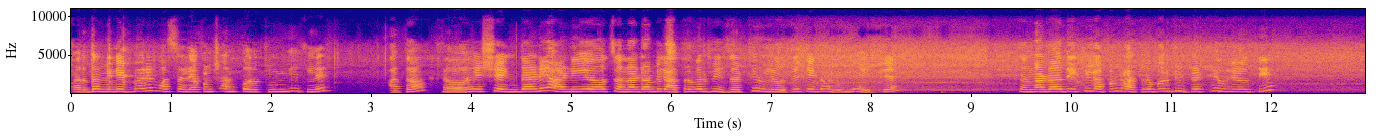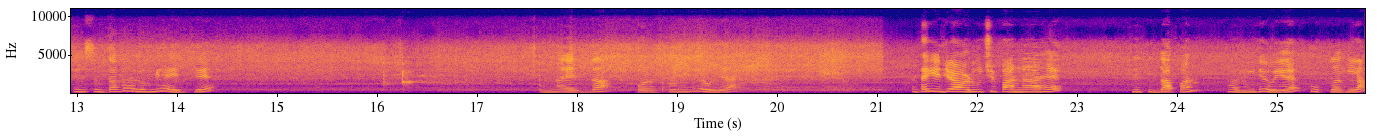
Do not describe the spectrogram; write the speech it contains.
अर्धा मिनिट भर मसाले आपण छान परतून घेतले. आता हे शेंगदाणे आणि अं, डाळ मी रात्रभर भिजत ठेवले होते ते घालून घ्यायचे. चणा डाळ देखील आपण रात्रभर भिजत ठेवली होती ती सुद्धा घालून घ्यायचे. पुन्हा एकदा परतून घेऊया. आता ही जी अळूची पानं आहेत ती सुद्धा आपण घालून घेऊया कुकरला.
